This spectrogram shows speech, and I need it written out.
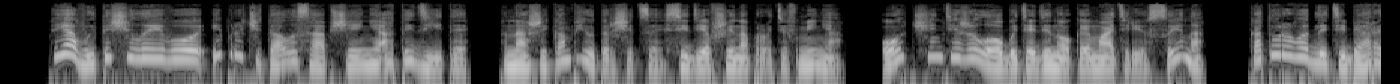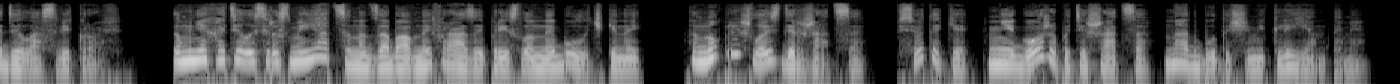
я вытащила его и прочитала сообщение от Эдиты, нашей компьютерщицы, сидевшей напротив меня. Очень тяжело быть одинокой матерью сына, которого для тебя родила свекровь. Мне хотелось рассмеяться над забавной фразой, присланной Булочкиной, но пришлось держаться. Все-таки негоже потешаться над будущими клиентами.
